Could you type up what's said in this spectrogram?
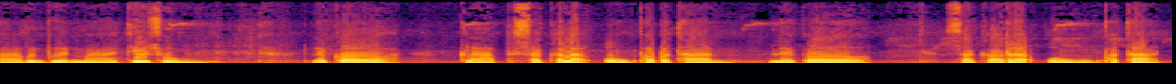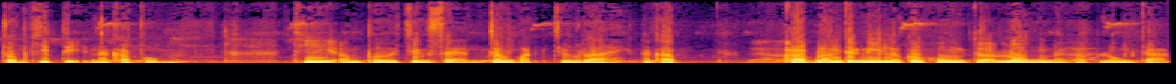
พาเพื่อนๆมาเที่ยวชม แล้วก็กราบสักการะองค์พระประธาน แล้วก็สักการะองค์พระธาตุจอมกิตินะครับผมที่อำเภอเชียงแสนจังหวัดเชียงรายนะครับ ครับหลังจากนี้เราก็คงจะลงนะครับลงจาก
